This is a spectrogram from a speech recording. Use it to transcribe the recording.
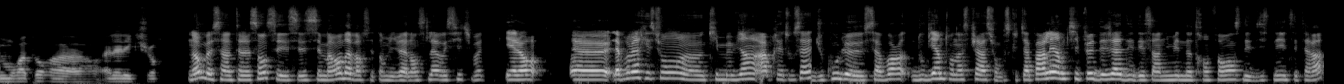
mon rapport à, à la lecture. Non, mais c'est intéressant, c'est marrant d'avoir cette ambivalence-là aussi, tu vois. Et alors, euh, la première question euh, qui me vient après tout ça, du coup, le savoir d'où vient ton inspiration, parce que tu as parlé un petit peu déjà des dessins animés de notre enfance, des Disney, etc.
